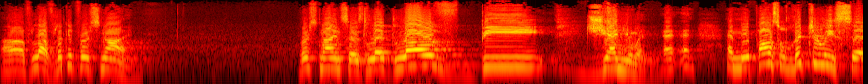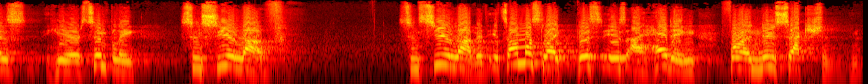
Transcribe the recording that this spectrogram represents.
of love. Look at verse 9. Verse 9 says, Let love be genuine. And, and, and the apostle literally says here simply, sincere love. Sincere love. It, it's almost like this is a heading for a new section.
